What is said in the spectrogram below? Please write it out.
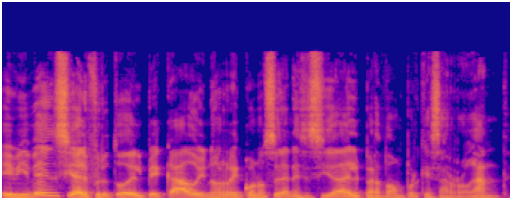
evidencia el fruto del pecado y no reconoce la necesidad del perdón porque es arrogante.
